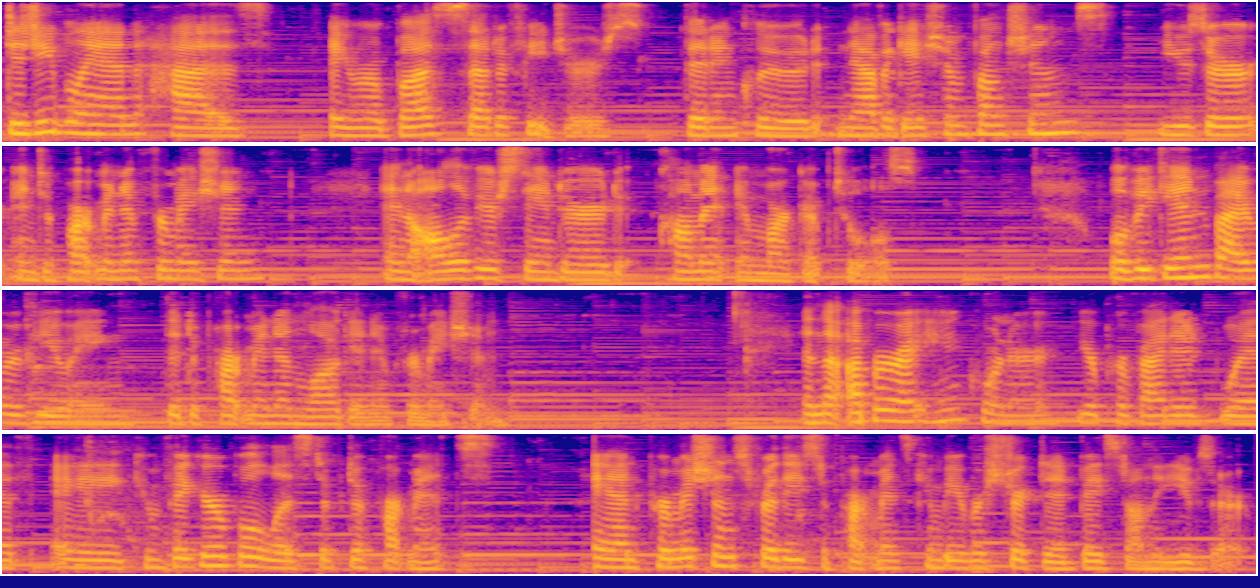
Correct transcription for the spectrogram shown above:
DigEplan has a robust set of features that include navigation functions, user and department information, and all of your standard comment and markup tools. We'll begin by reviewing the department and login information. In the upper right hand corner, you're provided with a configurable list of departments and permissions for these departments can be restricted based on the user.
